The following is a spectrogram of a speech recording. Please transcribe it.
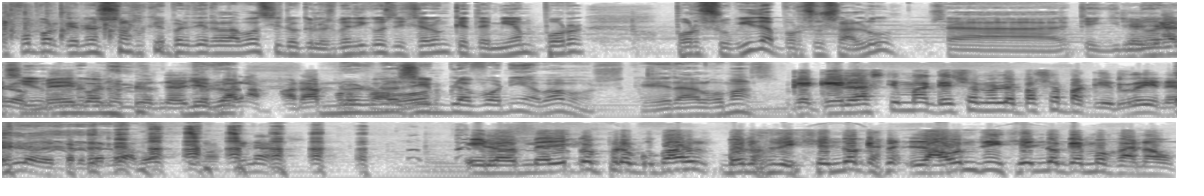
Ojo, porque no es solo que perdiera la voz, sino que los médicos dijeron que temían por, por su vida, por su salud. O sea, que no ya, era los así- médicos no- en plan de, "Oye, no era- para, para, por no era una favor". simple afonía, vamos, que era algo más. Que qué lástima que eso no le pasa a Paquirlín, ¿eh? Lo de perder la voz, ¿te imaginas? Y los médicos preocupados, bueno, diciendo que la ON diciendo que hemos ganado.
